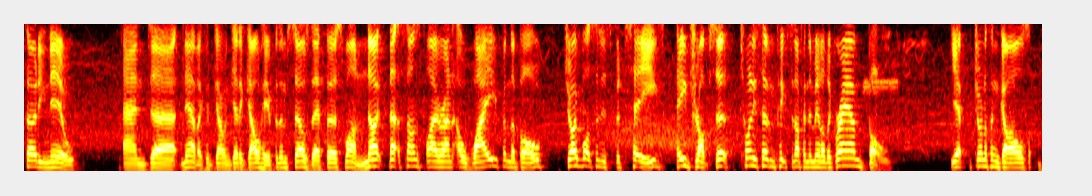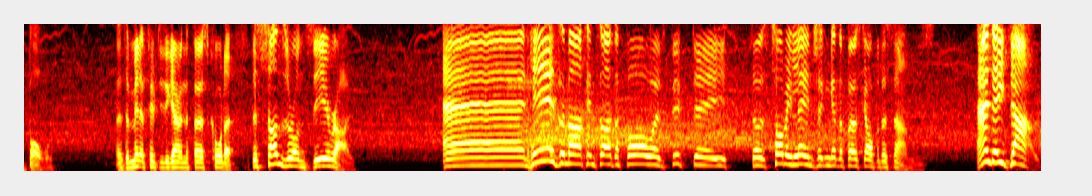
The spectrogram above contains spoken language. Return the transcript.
30 nil. And uh, now they could go and get a goal here for themselves, their first one. Nope, that Suns player ran away from the ball. Joe Watson is fatigued. He drops it. 27 picks it up in the middle of the ground. Ball. Yep, Jonathan Giles, ball. There's a minute 50 to go in the first quarter. The Suns are on zero. And here's the mark inside the forward, 50. So it's Tommy Lynch who can get the first goal for the Suns. And he does.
